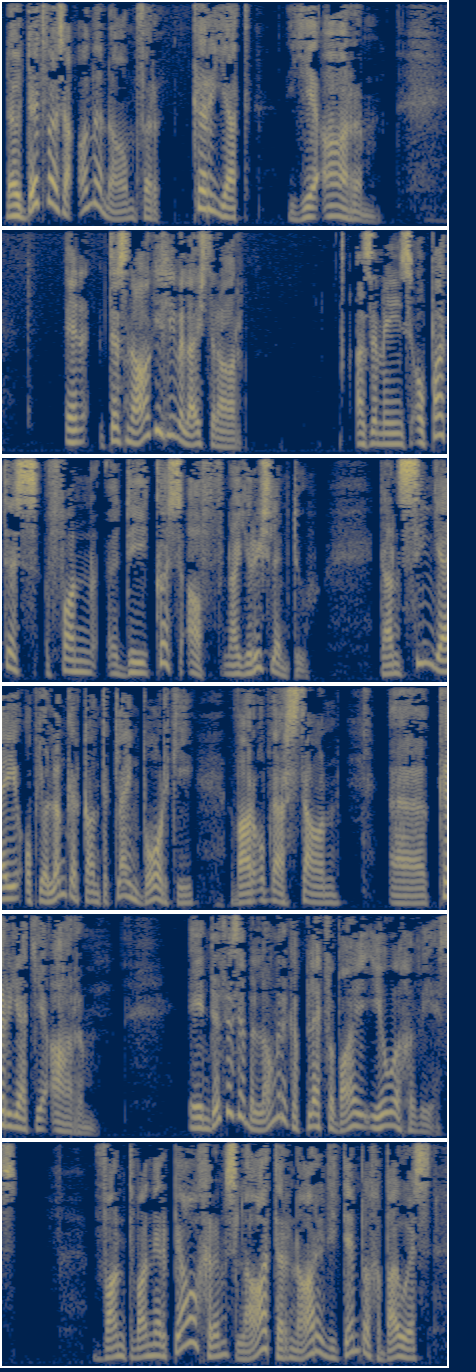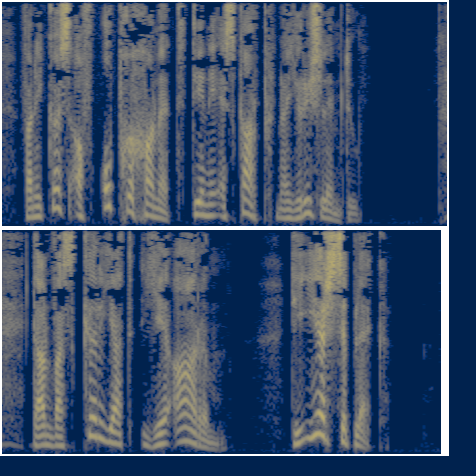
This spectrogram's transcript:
Nou dit was 'n ander naam vir Kirjat Jearim. En tussen hakies liewe luisteraar, as 'n mens op pad is van die kus af na Jerusalem toe, dan sien jy op jou linkerkant 'n klein bordjie waarop daar staan uh Kiryat Jearim. En dit is 'n belangrike plek vir baie eeue gewees. Want wanneer pelgrims later nadat die tempel gebou is, van die kus af opgegaan het teen die eskarp na Jerusalem toe, dan was Kirjat Jearim die eerste plek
